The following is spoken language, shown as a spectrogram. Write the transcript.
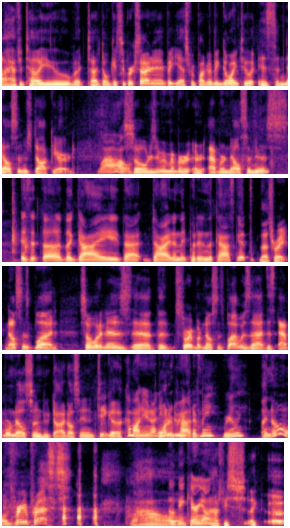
I have to tell you, but uh, don't get super excited. But yes, we're probably going to be going to it. Is the Nelson's Dockyard. Wow. So does anyone remember Admiral Nelson is? is it the the guy that died and they put it in the casket? That's right, Nelson's blood. So what it is, uh, the story about Nelson's blood was that this Admiral Nelson, who died also in Antigua. Come on, you're not even to be- proud of me, really? I know. I was very impressed. wow. Okay, carry on. I have to be like. Uh.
